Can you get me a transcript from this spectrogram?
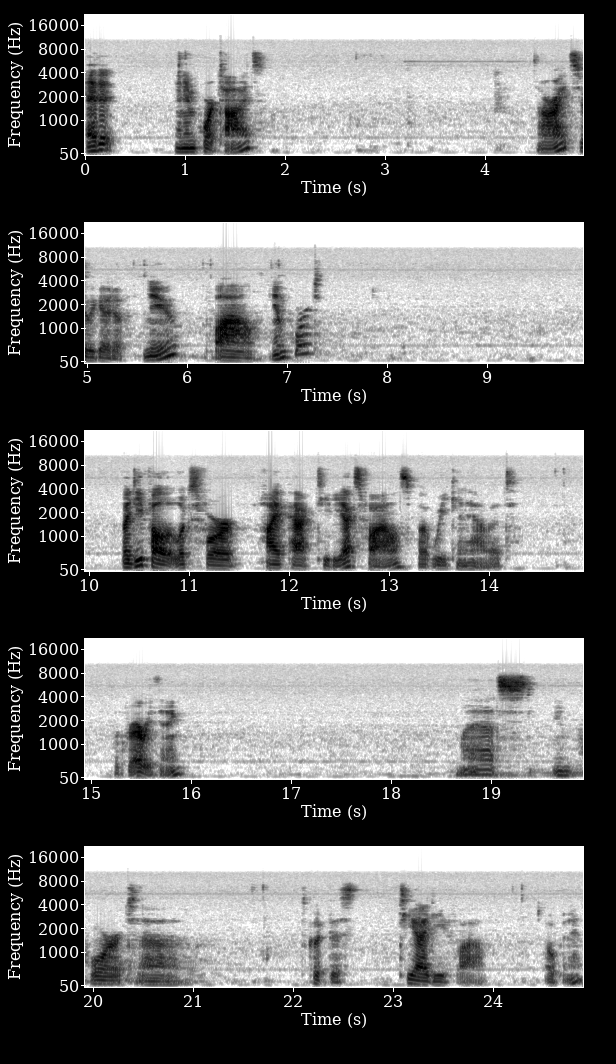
edit, and import tides. All right, so we go to New, File, Import. By default, it looks for HYPACK TDX files, but we can have it look for everything. Let's import, uh, let's click this TID file, open it.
